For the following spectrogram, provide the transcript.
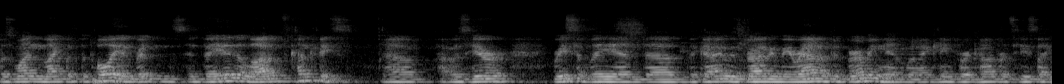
was one, like with Napoleon, Britain's invaded a lot of countries. Uh, I was here recently, and uh, the guy who was driving me around up in Birmingham when I came for a conference, he's like,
